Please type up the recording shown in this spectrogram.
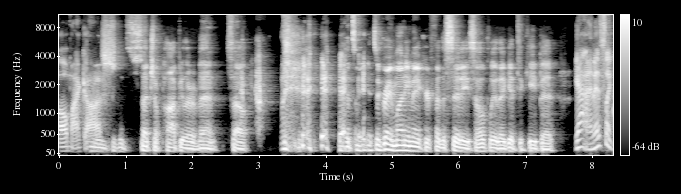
Oh my gosh! It's such a popular event. So it's, a, it's a great moneymaker for the city. So hopefully they get to keep it. Yeah, and it's like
